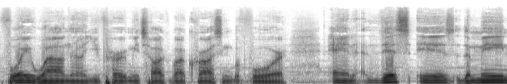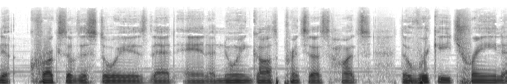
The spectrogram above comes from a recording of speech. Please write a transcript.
for a while now, you've heard me talk about Crossing before. And this is the main crux of this story is that an annoying goth princess hunts the rookie train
